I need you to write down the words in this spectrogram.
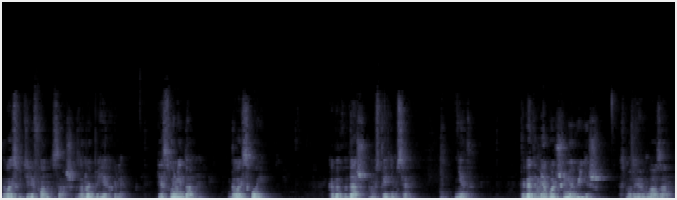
давай свой телефон, Саш, за мной приехали. Я свой не дам. Давай свой. Когда ты дашь, мы встретимся. Нет. Тогда ты меня больше не увидишь смотрю в глаза.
